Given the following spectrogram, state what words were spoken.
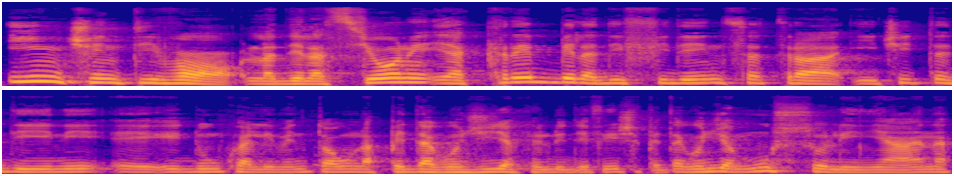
incentivò la delazione e accrebbe la diffidenza tra i cittadini e, e dunque alimentò una pedagogia che lui definisce pedagogia mussoliniana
